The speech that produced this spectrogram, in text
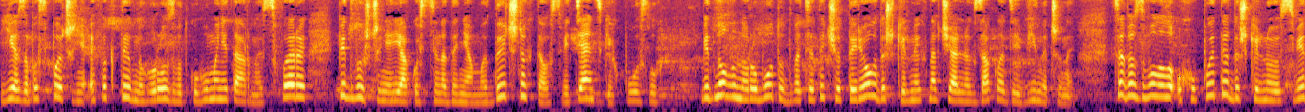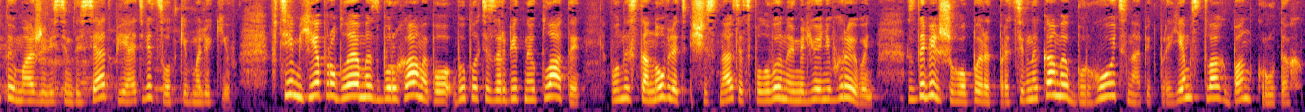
є забезпечення ефективного розвитку гуманітарної сфери, підвищення якості надання медичних та освітянських послуг. Відновлено роботу 24 дошкільних навчальних закладів Вінничини. Це дозволило охопити дошкільною освітою майже 85% малюків. Втім, є проблеми з боргами по виплаті заробітної плати. Вони становлять 16,5 мільйонів гривень. Здебільшого перед працівниками боргують на підприємствах банкрутах.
